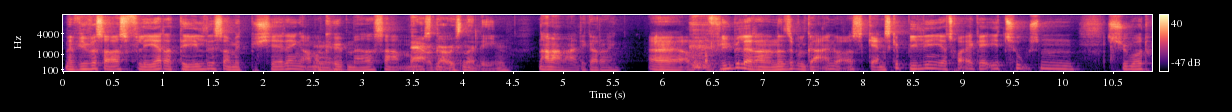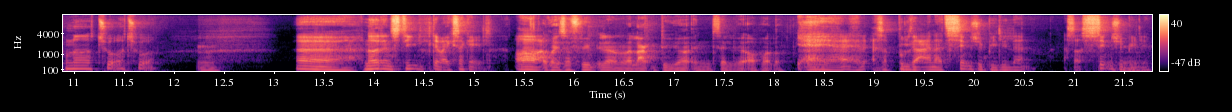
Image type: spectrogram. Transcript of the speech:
men vi var så også flere, der delte som et budget ikke, om at købe mad sammen. Mm. Ja, og gør jo sådan alene. Nej, nej, nej, det gør du ikke. Øh, og, og flybilletterne ned til Bulgarien var også ganske billige. Jeg tror, jeg gav 1.700 tur og tur. Mm. Øh, noget af den stil, det var ikke så galt. Og Okay, så flybilletterne var langt dyrere end selve opholdet. ja, ja, altså Bulgarien er et sindssygt billigt land. Altså sindssygt billigt.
